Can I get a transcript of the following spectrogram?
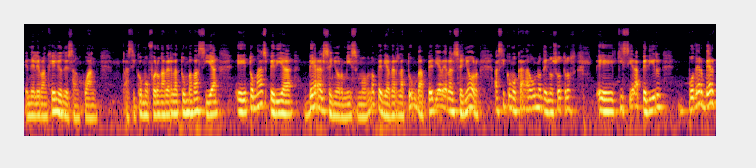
en el Evangelio de San Juan así como fueron a ver la tumba vacía, eh, Tomás pedía ver al Señor mismo, no pedía ver la tumba, pedía ver al Señor, así como cada uno de nosotros eh, quisiera pedir poder ver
